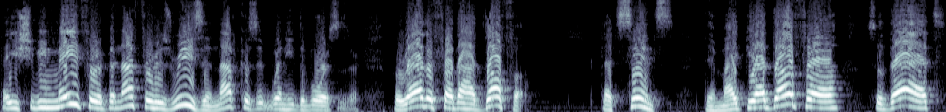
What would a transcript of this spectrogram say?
that you should be made for it, but not for his reason, not because when he divorces her, but rather for the hadafa. That since there might be hadafa, so that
